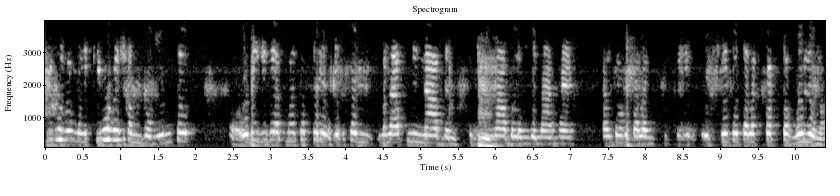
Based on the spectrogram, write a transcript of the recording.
কীভাবে মানে কীভাবে সম্ভব? তো উনি যদি আপনার কাছে এরকম মানে আপনি না দেন না বলেন যে না হ্যাঁ না।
